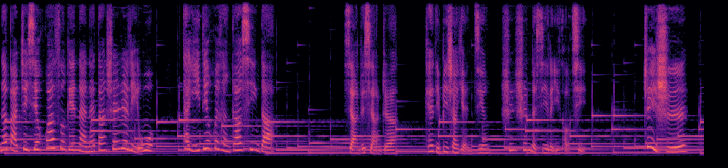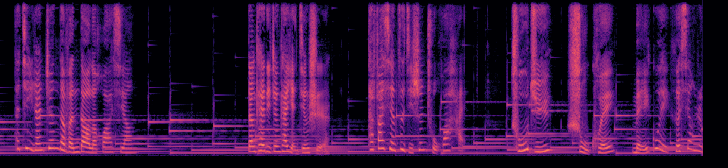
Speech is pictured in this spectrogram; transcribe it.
能把这些花送给奶奶当生日礼物。他一定会很高兴的。想着想着，凯蒂闭上眼睛，深深地吸了一口气。这时，他竟然真的闻到了花香。当凯蒂睁开眼睛时，他发现自己身处花海，雏菊、蜀葵、玫瑰和向日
